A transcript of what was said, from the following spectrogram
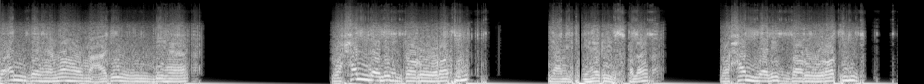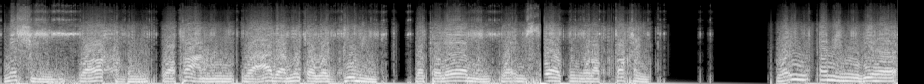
كأن دهمهم عدو بها. وحل للضرورة يعني في هذه الصلاة وحل للضرورة مشي وركض وطعن وعدم توجه وكلام وإمساك ملطخ وإن أمنوا بها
